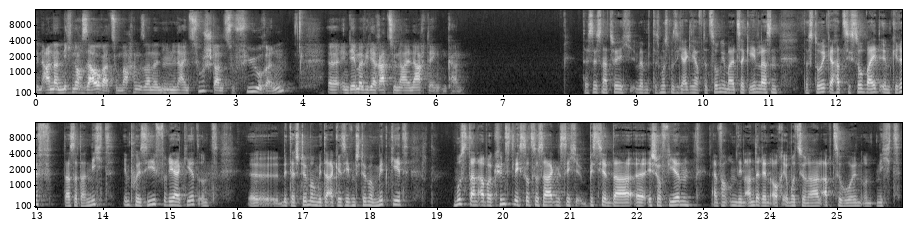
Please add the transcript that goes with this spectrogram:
den anderen nicht noch saurer zu machen, sondern ihn mhm. in einen Zustand zu führen, äh, in dem er wieder rational nachdenken kann. Das ist natürlich, das muss man sich eigentlich auf der Zunge mal zergehen lassen. Der Stoiker hat sich so weit im Griff, dass er dann nicht impulsiv reagiert und äh, mit der Stimmung, mit der aggressiven Stimmung mitgeht, muss dann aber künstlich sozusagen sich ein bisschen da äh, echauffieren, einfach um den anderen auch emotional abzuholen und nicht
